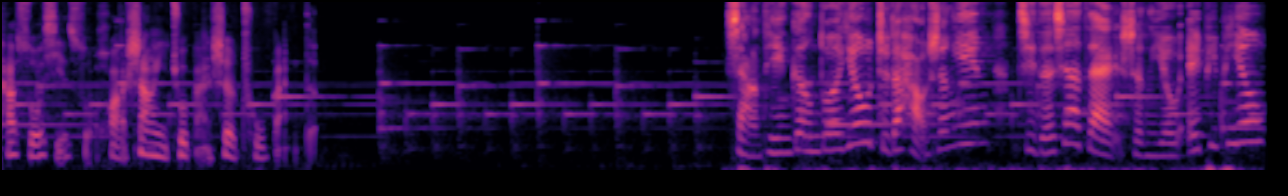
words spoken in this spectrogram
他所写所画，上谊出版社出版的。想听更多优质的好声音，记得下载声优 APP 哦。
